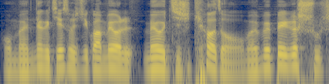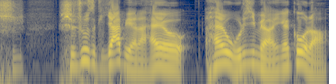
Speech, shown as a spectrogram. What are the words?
我们那个解锁机关没有没有及时跳走，我们被被这个石石石柱子给压扁了，还有还有五十几秒，应该够了。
